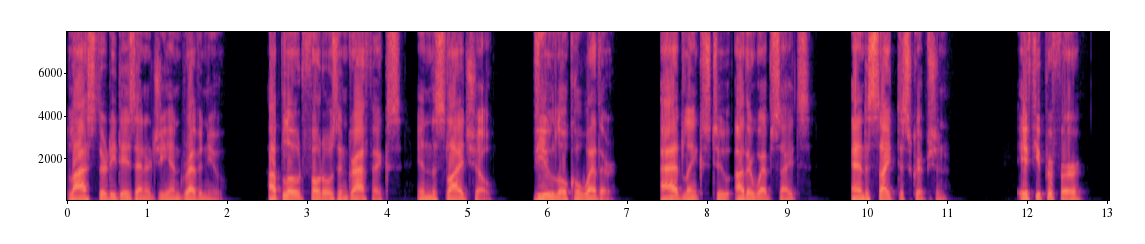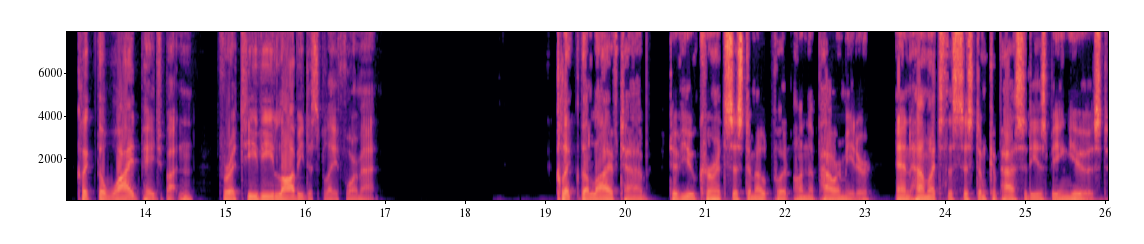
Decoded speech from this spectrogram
last 30 days energy, and revenue. Upload photos and graphics in the slideshow. View local weather add links to other websites, and a site description. If you prefer, click the Wide Page button for a TV lobby display format. Click the Live tab to view current system output on the power meter and how much the system capacity is being used.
